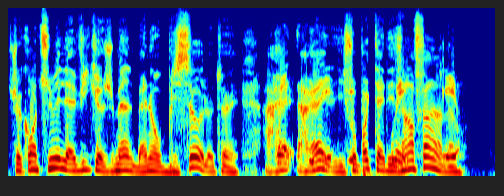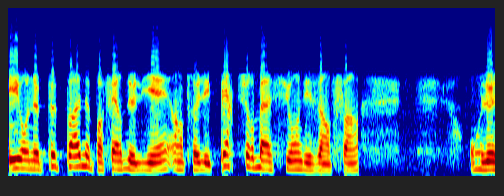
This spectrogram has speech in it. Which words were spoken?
Je vais continuer la vie que je mène. Ben non, oublie ça, là. Arrête, Ouais, arrête. et- Il faut pas que tu aies des enfants, Et, on ne peut pas ne pas faire de lien entre les perturbations des enfants. On le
